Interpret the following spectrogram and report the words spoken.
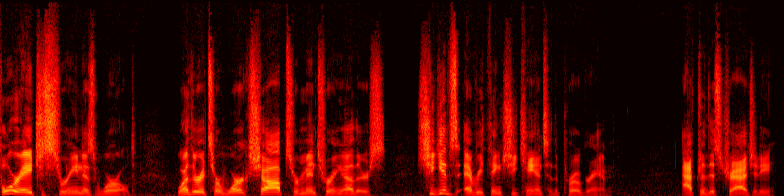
4-H is Serena's world. Whether it's her workshops or mentoring others, she gives everything she can to the program. After this tragedy,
